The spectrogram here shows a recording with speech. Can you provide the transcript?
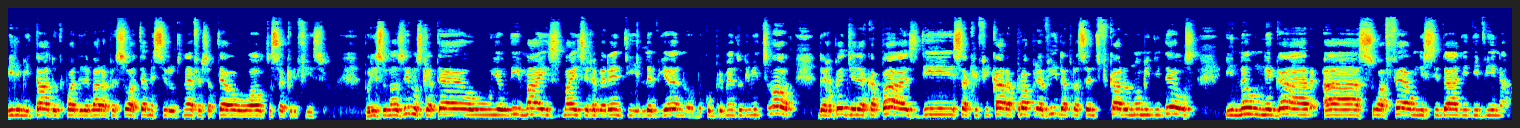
ilimitado que pode levar a pessoa até Messirut Nefesh, até o auto-sacrifício. Por isso nós vimos que até o Yodi mais, mais irreverente leviano no cumprimento de mitzvot, de repente ele é capaz de sacrificar a própria vida para santificar o nome de Deus e não negar a sua fé, a unicidade divina.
